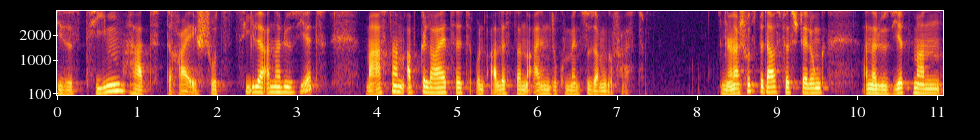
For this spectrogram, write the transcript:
dieses Team hat drei Schutzziele analysiert, Maßnahmen abgeleitet und alles dann in einem Dokument zusammengefasst. In einer Schutzbedarfsfeststellung analysiert man,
